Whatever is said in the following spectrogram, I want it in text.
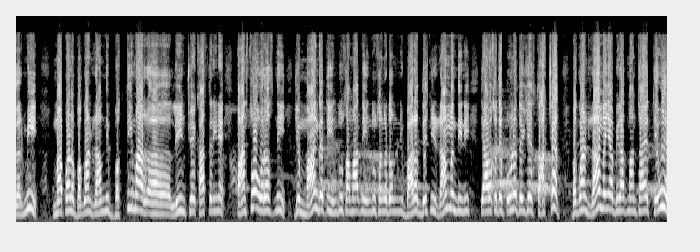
ગરમીમાં પણ ભગવાન રામની ભક્તિમાં લીન છે. ખાસ કરીને પાંચસો વર્ષની જે માંગ હતી હિન્દુ સમાજની, હિન્દુ સંગઠનોની, ભારત દેશની, રામ મંદિરની, તે આ વખતે પૂર્ણ થઈ છે. સાક્ષાત ભગવાન રામ અહીંયા બિરાજમાન થાય, તેવું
